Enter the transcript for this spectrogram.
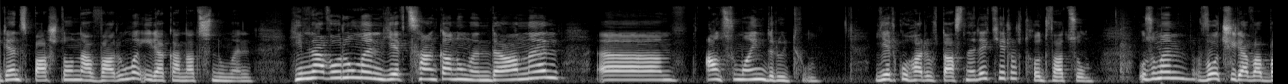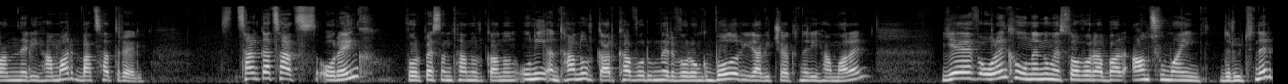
իրենց պաշտոնավարումը իրականացնում են։ Հիմնավորում են եւ ցանկանում են դա անել անցումային դրույթում 213-րդ հոդվածում։ Ուզում եմ ոչ իրավաբանների համար բացատրել։ Ցանկացած օրենք, որպես ընդհանուր կանոն, ունի ընդհանուր կարգավորումներ, որոնք բոլոր իրավիճակների համար են, Եվ օրենքը ունենում է սովորաբար անցումային դրույթներ,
